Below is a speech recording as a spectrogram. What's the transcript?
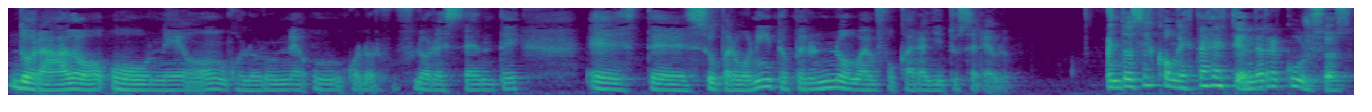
dorado o neón, color, un, color fluorescente este, súper bonito, pero no va a enfocar allí tu cerebro. Entonces, con esta gestión de recursos,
